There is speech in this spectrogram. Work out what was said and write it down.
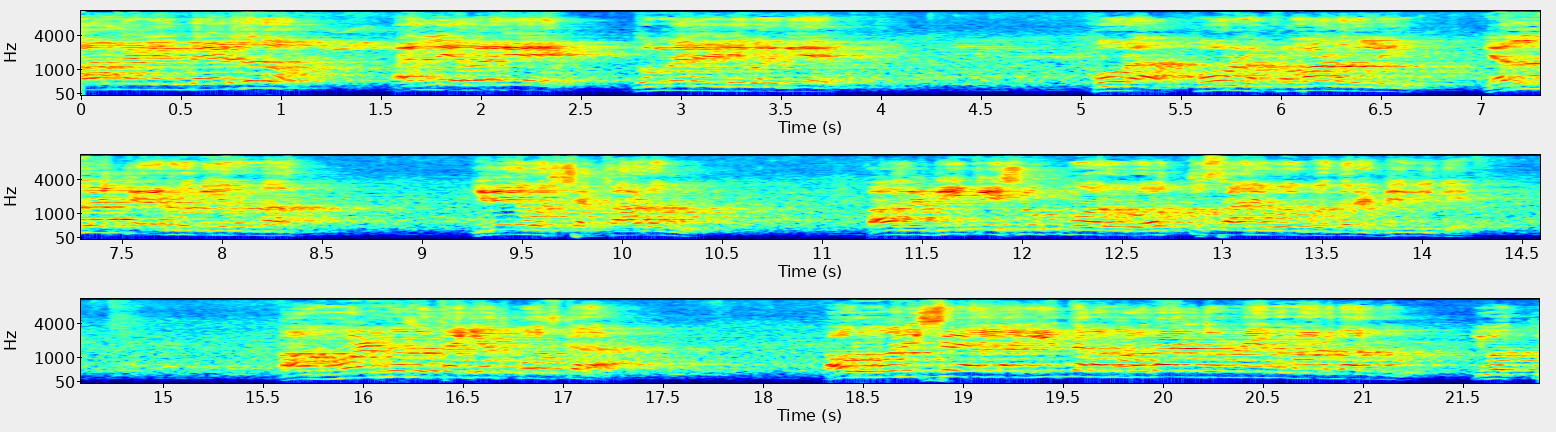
ಆರ್ನಹಳ್ಳಿಯಿಂದ ಹಿಡಿದು ಅಲ್ಲಿಯವರೆಗೆ, ದುಮ್ಮೆನಹಳ್ಳಿವರೆಗೆ ಪೂರ, ಪೂರ್ಣ ಪ್ರಮಾಣದಲ್ಲಿ ಎಲ್ಲ ಕೆರೆಗಳು ನೀರನ್ನು ಇದೇ ವರ್ಷ ಕಾಡವು. ಆದರೆ ಡಿ ಕೆ ಶಿವಕುಮಾರ್ ಅವರು ಹತ್ತು ಸಾರಿ ಹೋಗಿ ಬಂದರೆ ಡೆಲ್ಲಿಗೆ. ಆ ಮಣ್ಣನ್ನು ತೆಗೆಯೋದಕ್ಕೋಸ್ಕರ ಅವರು ಮನುಷ್ಯರೇ ಅಲ್ಲ, ಈ ತರ ಮಲದಾರಿ ಧೋರಣೆಯನ್ನು ಮಾಡಬಾರ್ದು. ಇವತ್ತು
